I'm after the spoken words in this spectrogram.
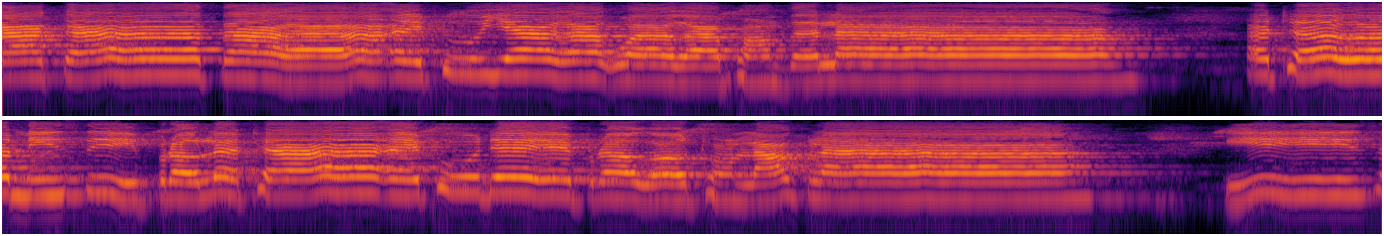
အာကာတာအိဖူယာဝါကဖောင်းတလားအထာနိစီပရလထာအိဖူဒေပရဂောထွန်လောက်ကလာဤသ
